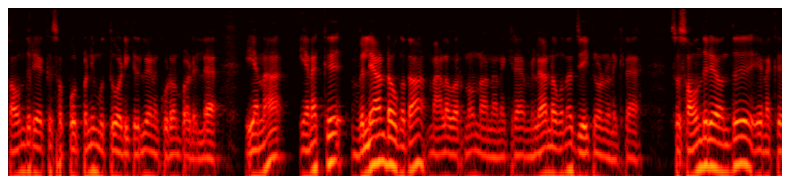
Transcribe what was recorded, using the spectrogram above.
சௌந்தர்யாவுக்கு சப்போர்ட் பண்ணி முத்து அடிக்கிறதுல எனக்கு உடன்பாடு இல்லை. ஏன்னா எனக்கு விளையாண்டவங்க தான் மேலே வரணும்னு நான் நினைக்கிறேன். விளையாண்டவங்க தான் ஜெயிக்கணும்னு நினைக்கிறேன். ஸோ சௌந்தர்யா வந்து எனக்கு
